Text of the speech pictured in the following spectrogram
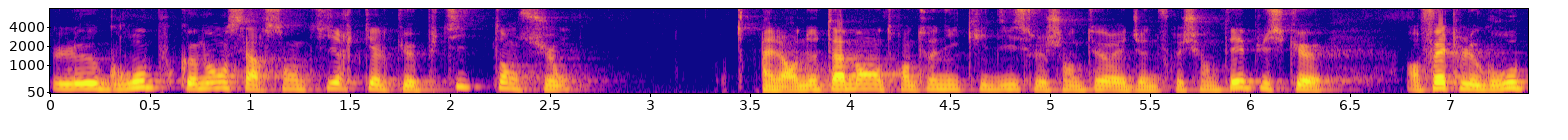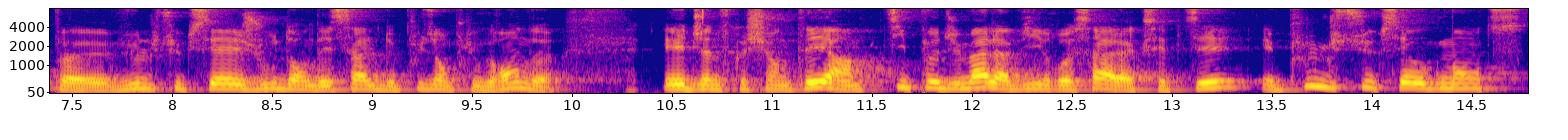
le groupe commence à ressentir quelques petites tensions, alors notamment entre Anthony Kiddis, le chanteur, et John Frusciante, puisque en fait le groupe, euh, vu le succès, joue dans des salles de plus en plus grandes, et John Frusciante a un petit peu du mal à vivre ça, à l'accepter, et plus le succès augmente,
